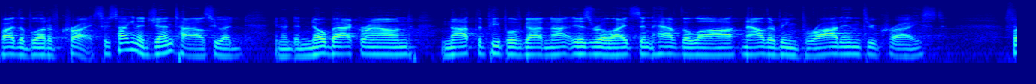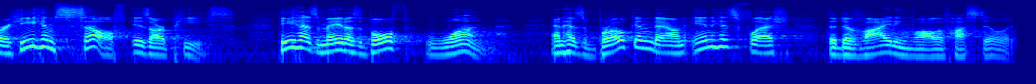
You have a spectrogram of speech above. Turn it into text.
by the blood of Christ. So he's talking to Gentiles who had you know, no background, not the people of God, not Israelites, didn't have the law. Now they're being brought in through Christ. For he himself is our peace. He has made us both one and has broken down in his flesh the dividing wall of hostility.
